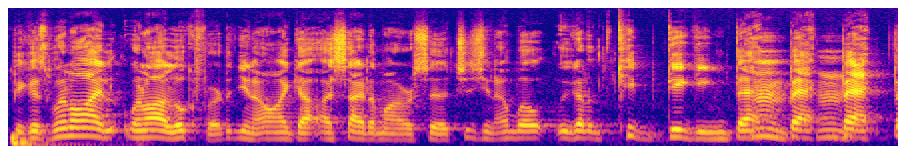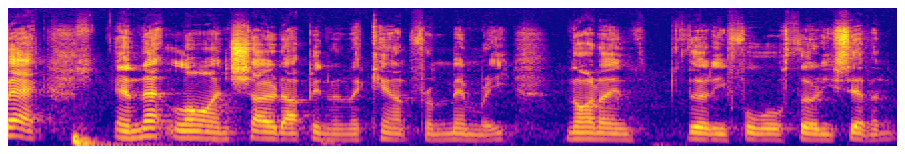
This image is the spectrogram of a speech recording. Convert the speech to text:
Because when I when I look for it, you know, I go I say to my researchers, you know, well, we've got to keep digging back, mm, back, mm. back, back. And that line showed up in an account from memory, 19 34 37,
